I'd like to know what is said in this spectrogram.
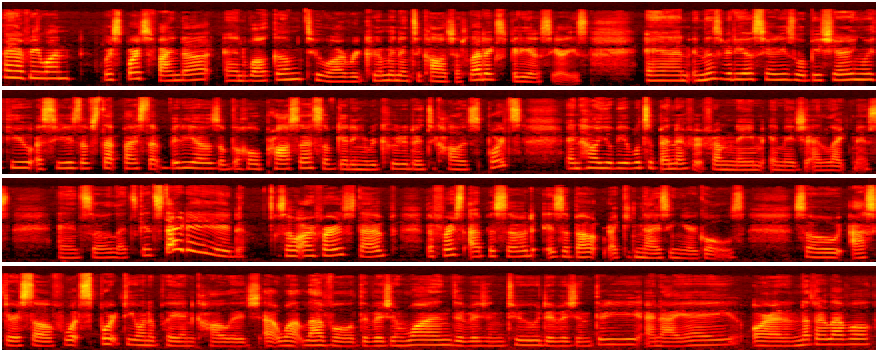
Hi everyone, we're SportsFinda and welcome to our Recruitment into College Athletics video series. And in this video series, we'll be sharing with you a series of step-by-step -step videos of the whole process of getting recruited into college sports and how you'll be able to benefit from name, image, and likeness. And so let's get started! So our first step, the first episode, is about recognizing your goals. So ask yourself, what sport do you want to play in college? At what level? Division 1, Division 2, Division 3, NAIA, or at another level?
